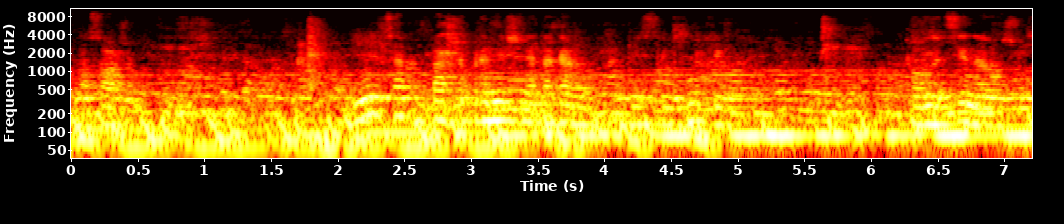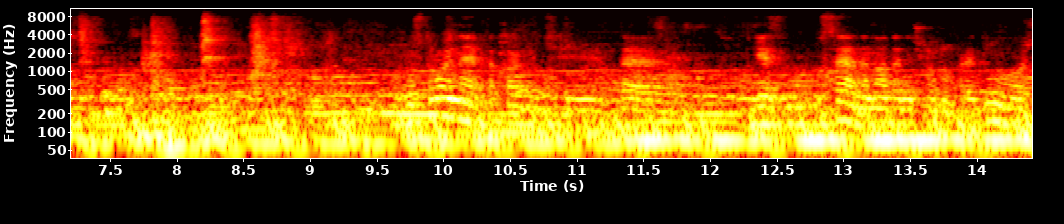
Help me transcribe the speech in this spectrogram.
з масажем. Ну і це перше приміщення таке в місті Обухів, повноцінне, устроєне, як то кажуть, де є все, не треба нічого придумувати.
